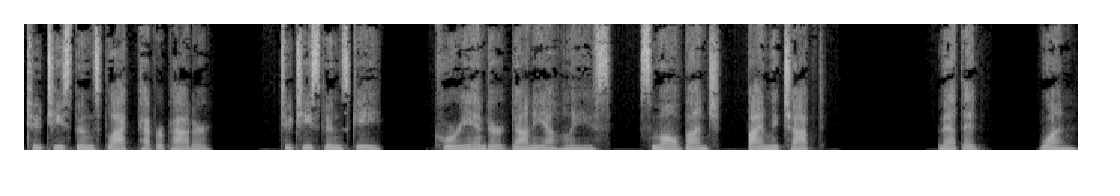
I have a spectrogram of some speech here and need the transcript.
2 teaspoons black pepper powder, 2 teaspoons ghee, coriander, dhania leaves, small bunch, finely chopped. Method 1.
